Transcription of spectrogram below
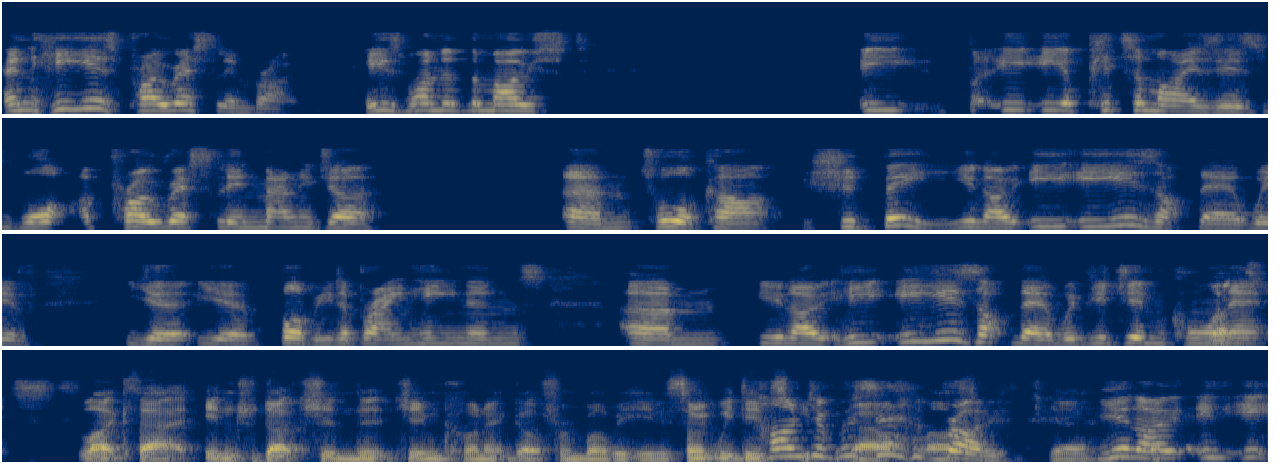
and he is pro wrestling, bro. He's one of the most he he, he epitomizes what a pro wrestling manager um talker should be. You know, he, he is up there with your your Bobby the Brain Heenans. Um, you know, he he is up there with your Jim Cornettes. Like that introduction that Jim Cornette got from Bobby Heenan, something we did. Hundred percent, bro. Yeah. You know, it, it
